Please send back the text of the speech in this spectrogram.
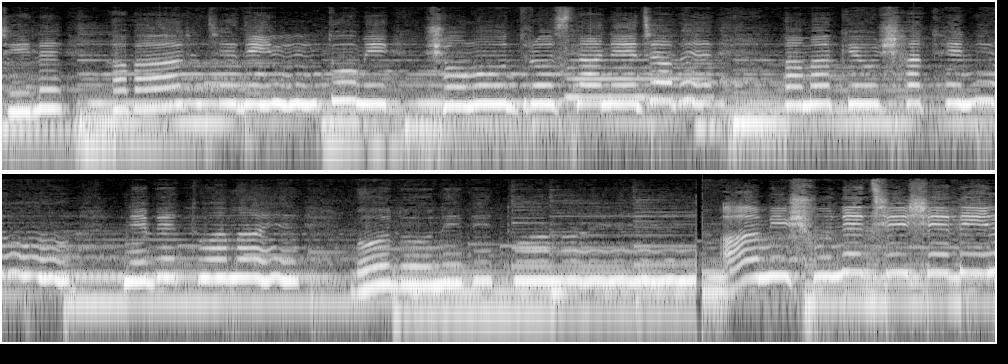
চিলে আবার যেদিন তুমি সমুদ্র স্নানে যাবে, আমাকেও সাথে নিও, নেবে তো আমায়, বলো নেবে তো আমায়। আমি শুনেছি সেদিন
